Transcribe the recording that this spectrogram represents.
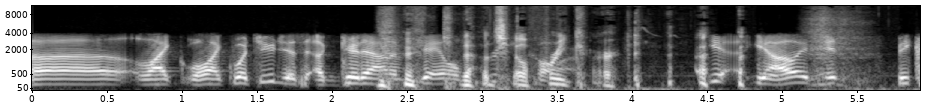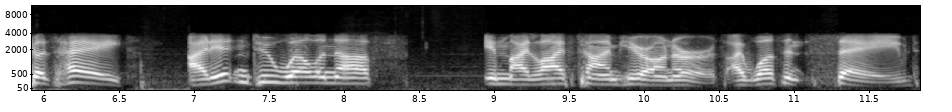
uh, like well, like what you just a get out of jail get out free jail card. free card. yeah, you know, it, it's because hey, I didn't do well enough in my lifetime here on earth. I wasn't saved,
